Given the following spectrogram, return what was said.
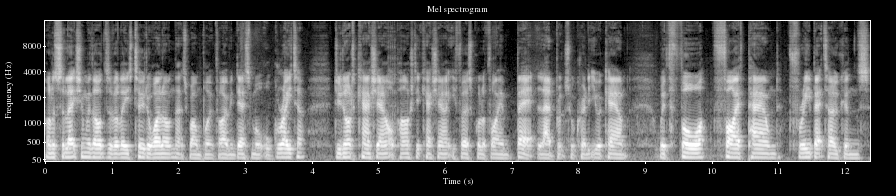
On a selection with odds of at least 2 to 1 on, that's 1.5 in decimal or greater. Do not cash out or partially cash out your first qualifying bet. Ladbrokes will credit your account with four £5 free bet tokens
